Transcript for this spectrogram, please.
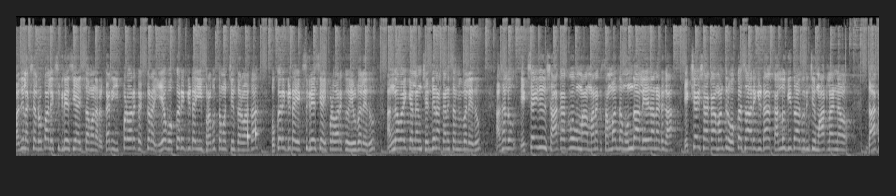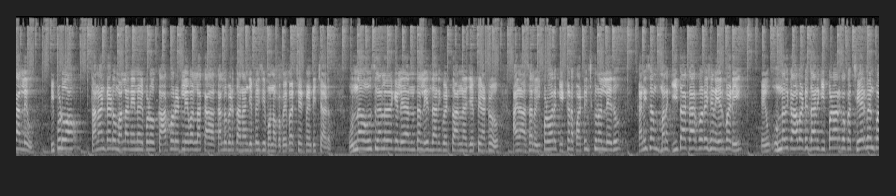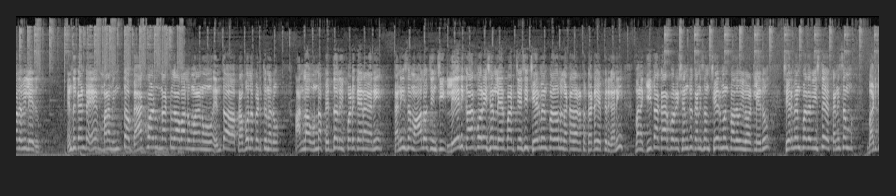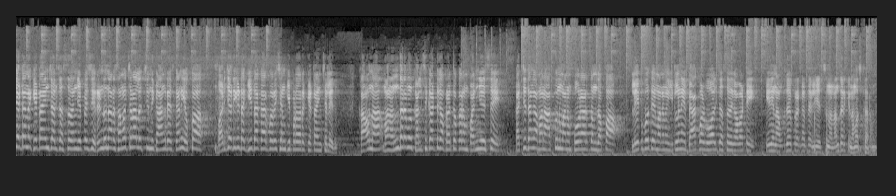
పది లక్షల రూపాయలు ఎక్స్గ్రేసియా ఇస్తామన్నారు. కానీ ఇప్పటివరకు ఎక్కడ ఏ ఒక్కరికి ఈ ప్రభుత్వం వచ్చిన తర్వాత ఒక్కరికి గిట ఎక్స్గ్రేసియా ఇప్పటివరకు ఇవ్వలేదు. అంగవైకల్యం చెందిన కనీసం ఇవ్వలేదు. అసలు ఎక్సైజ్ శాఖకు మనకు సంబంధం ఉందా లేదన్నట్టుగా ఎక్సైజ్ శాఖ మంత్రి ఒక్కసారి గిట కళ్ళు గీత గురించి మాట్లాడిన దాఖలు లేవు. ఇప్పుడు తన అంటాడు మళ్ళీ నేను ఇప్పుడు కార్పొరేట్ లెవెల్లో కళ్ళు పెడతానని చెప్పేసి మొన్న ఒక పేపర్ స్టేట్మెంట్ ఇచ్చాడు. ఉన్న ఊసుగండ్లకే లేదంతా లేని దానికి పెడతా అని చెప్పినట్టు ఆయన అసలు ఇప్పటివరకు ఎక్కడ పట్టించుకున్నది లేదు. కనీసం మన గీతా కార్పొరేషన్ ఏర్పడి ఉన్నది కాబట్టి దానికి ఇప్పటివరకు ఒక చైర్మన్ పదవి లేదు. ఎందుకంటే మనం ఇంత బ్యాక్వర్డ్ ఉన్నట్టుగా వాళ్ళు మనను ఎంత ప్రభుత్వ పెడుతున్నారు. అందులో ఉన్న పెద్దలు ఇప్పటికైనా కానీ కనీసం ఆలోచించి లేని కార్పొరేషన్లు ఏర్పాటు చేసి చైర్మన్ పదవులు కట్ట గట్ట చెప్పారు కానీ మన గీతా కార్పొరేషన్కు కనీసం చైర్మన్ పదవి ఇవ్వట్లేదు. చైర్మన్ పదవి ఇస్తే కనీసం బడ్జెట్ అన్న కేటాయించాల్సి వస్తుందని చెప్పేసి రెండున్నర సంవత్సరాలు వచ్చింది కాంగ్రెస్ కానీ ఒక్క బడ్జెట్ గిట గీతా కార్పొరేషన్కి ఇప్పటివరకు కేటాయించలేదు. కావున మనందరము కలిసికట్టుగా ప్రతి ఒక్కరం పనిచేస్తే ఖచ్చితంగా మన హక్కును మనం పోరాడతాం తప్ప లేకపోతే మనం ఇట్లనే బ్యాక్వర్డ్ పోవాల్సి వస్తుంది కాబట్టి ఇది నా హృదయపూర్వకంగా తెలియజేస్తున్నాను. అందరికీ నమస్కారం.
